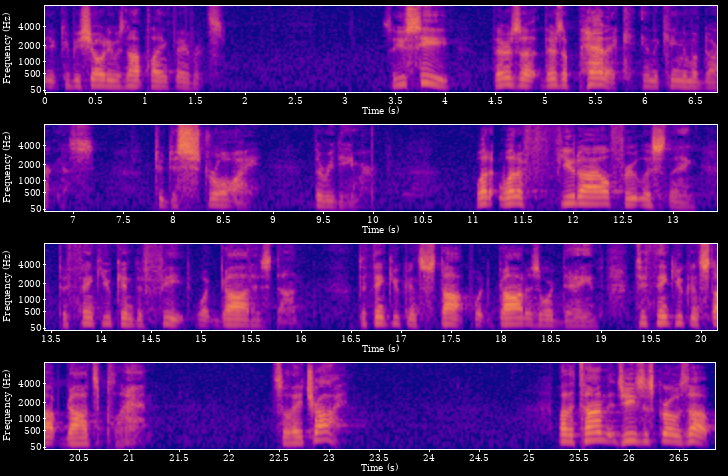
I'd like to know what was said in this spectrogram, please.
it could be showed he was not playing favorites. So you see, there's a, there's a panic in the kingdom of darkness to destroy the Redeemer. What, what a futile, fruitless thing to think you can defeat what God has done, to think you can stop what God has ordained, to think you can stop God's plan. So they try. By the time that Jesus grows up,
